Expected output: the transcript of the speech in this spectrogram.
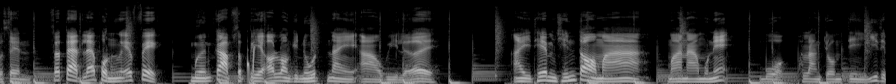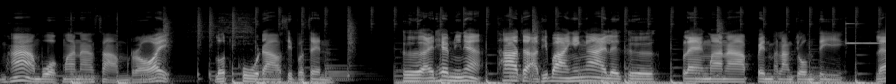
24%สเตตและผลของเอฟเฟกต์เหมือนกับสเปียร์ออลลองกินุสใน RV เลย ไอเทมชิ้นต่อมา มานามูเนะบวกพลังโจมตี 25 บวกมานา 300 ลดคูดาว 10%คือไอเทมนี้เนี่ย ถ้าจะอธิบายง่าย ๆ เลยคือ แปลงมานาเป็นพลังโจมตี และ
